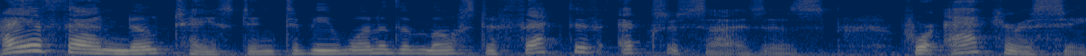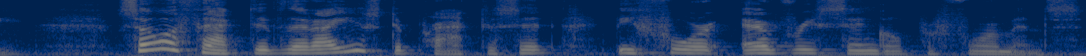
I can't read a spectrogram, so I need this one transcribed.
I have found note tasting to be one of the most effective exercises for accuracy. So effective that I used to practice it before every single performance.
